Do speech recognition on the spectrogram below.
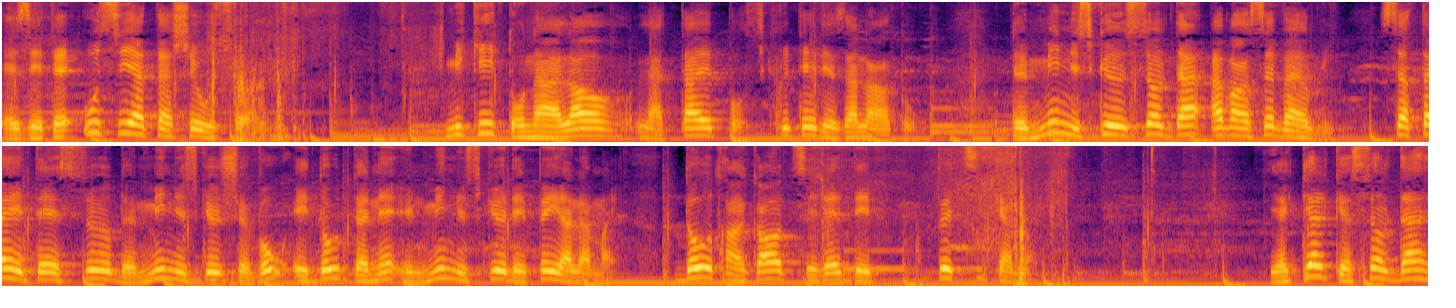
Elles étaient aussi attachées au sol. Mickey tourna alors la tête pour scruter les alentours. De minuscules soldats avançaient vers lui. Certains étaient sur de minuscules chevaux et d'autres tenaient une minuscule épée à la main. D'autres encore tiraient des petits canons. Il y a quelques soldats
